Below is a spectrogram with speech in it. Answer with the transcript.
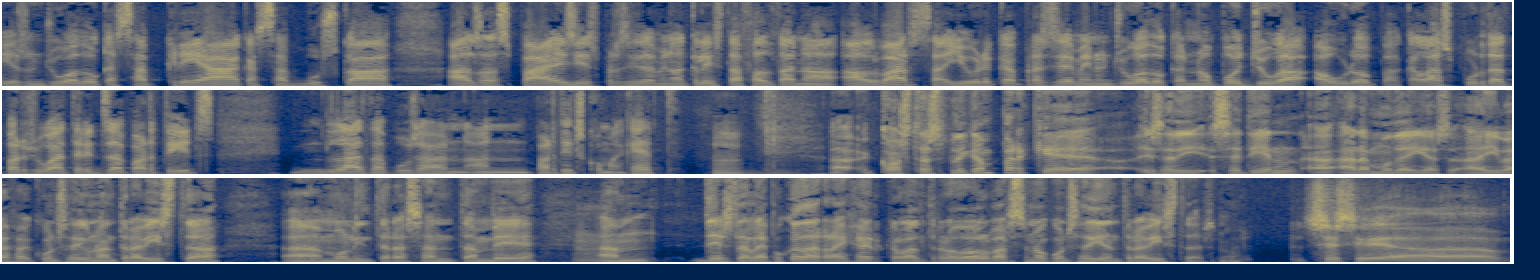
i és un jugador que sap crear, que sap buscar els espais, i és precisament el que li està faltant al Barça. Jo crec que precisament un jugador que no pot jugar a Europa, que l'has portat per jugar 13 partits, l'has de posar en, en partits com aquest. Mm. Uh, Costa, explica'm per què... És a dir, Setién, eh, ara m'ho deies, ahir va concedir una entrevista, uh, molt interessant també, mm. um, des de l'època de Rijkaard, que l'entrenador del Barça no concedia entrevistes, no? Sí, sí. Uh,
